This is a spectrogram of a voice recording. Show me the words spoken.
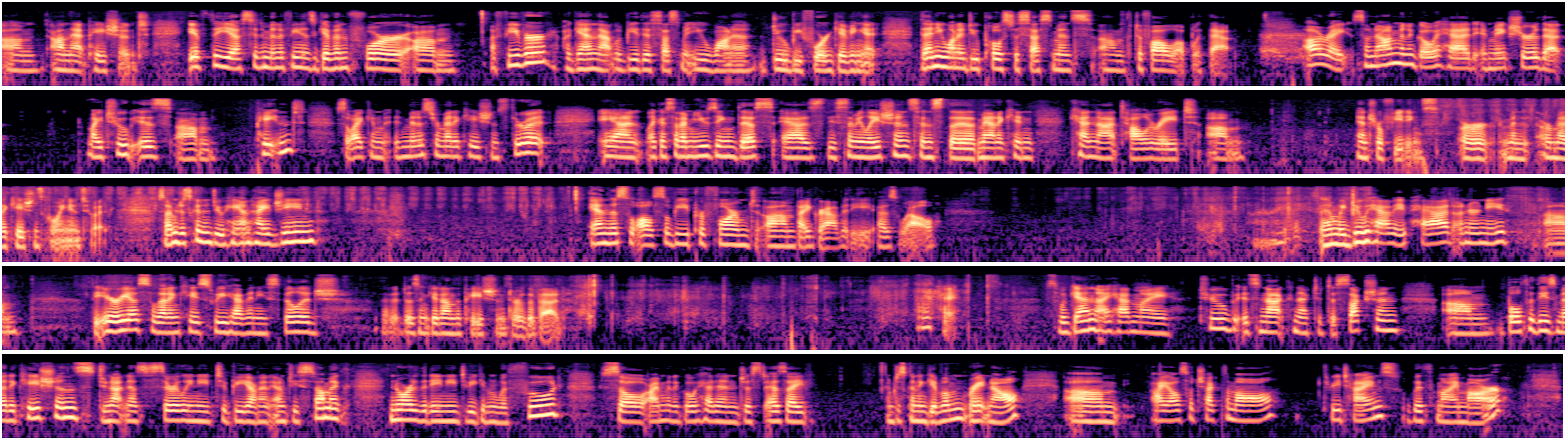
um, on that patient. If the acetaminophen is given for um, a fever, again, that would be the assessment you want to do before giving it. Then you want to do post-assessments um, to follow up with that. All right, so now I'm going to go ahead and make sure that my tube is um, patent so I can administer medications through it. And like I said, I'm using this as the simulation since the mannequin cannot tolerate um, enteral feedings or, or medications going into it. So I'm just going to do hand hygiene. And this will also be performed um, by gravity as well. All right, and we do have a pad underneath um, the area so that in case we have any spillage that it doesn't get on the patient or the bed. Okay, so again I have my tube. It's not connected to suction. Um, both of these medications do not necessarily need to be on an empty stomach, nor do they need to be given with food. So I'm going to go ahead and just as I, I'm just going to give them right now. Um, I also checked them all three times with my MAR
